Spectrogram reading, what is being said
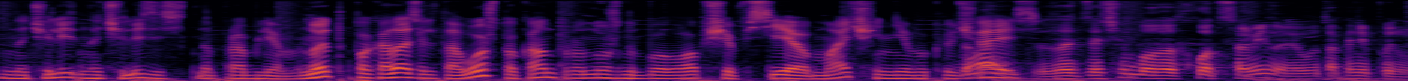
начали, начались действительно проблемы. Но это показатель того, что Кантеру нужно было вообще все матчи, не выключаясь. Да, зачем был этот ход с Амину, я его так и не понял.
